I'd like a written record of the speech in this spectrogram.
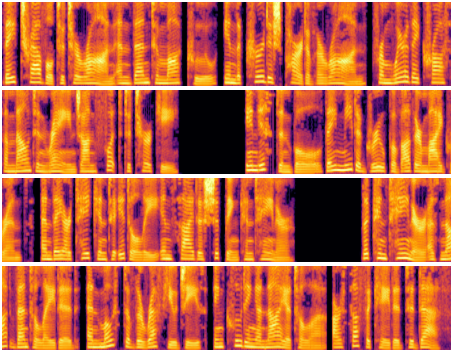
They travel to Tehran and then to Maku, in the Kurdish part of Iran, from where they cross a mountain range on foot to Turkey. In Istanbul they meet a group of other migrants, and they are taken to Italy inside a shipping container. The container is not ventilated, and most of the refugees, including Inayatullah, are suffocated to death.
